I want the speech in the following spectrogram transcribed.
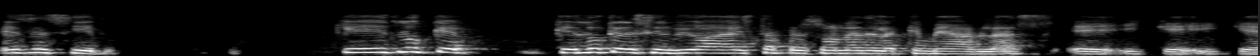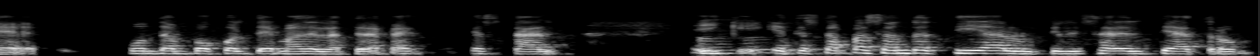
Es decir, ¿qué es lo que, qué es lo que le sirvió a esta persona de la que me hablas y, que, y que punta un poco el tema de la terapia gestal y que te está pasando a ti al utilizar el teatro?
